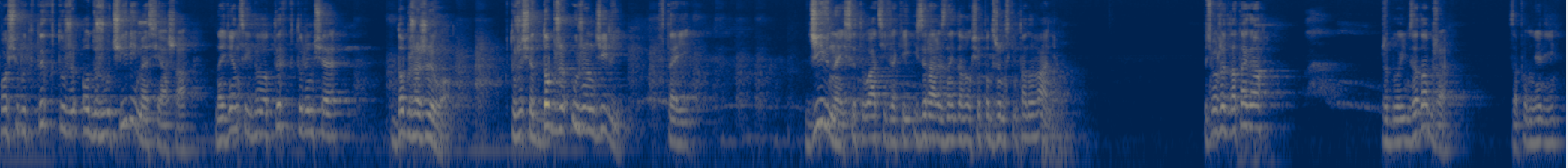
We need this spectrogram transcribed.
pośród tych, którzy odrzucili Mesjasza, najwięcej było tych, którym się dobrze żyło, którzy się dobrze urządzili w tej dziwnej sytuacji, w jakiej Izrael znajdował się pod rzymskim panowaniem. Być może dlatego, że było im za dobrze. Zapomnieli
